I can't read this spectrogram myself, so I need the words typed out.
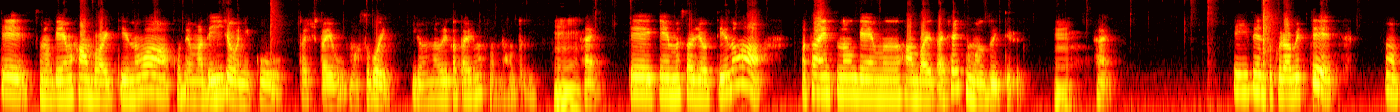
で、そのゲーム販売っていうのは、これまで以上にこう、多種多様、まあ、すごいいろんな売り方ありますもんね、本当に。うん、はい。で、ゲームスタジオっていうのは、まあ、単一のゲーム販売会社に紐づいてる。うん。はい。で、以前と比べて、まあ、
